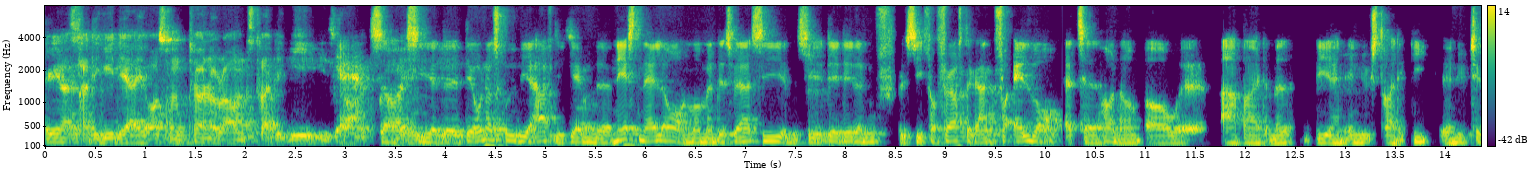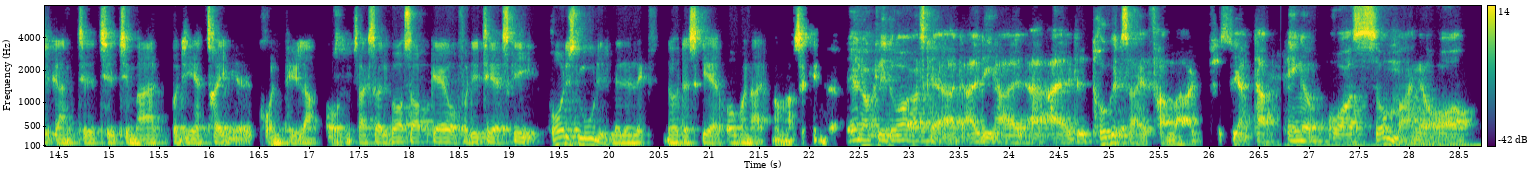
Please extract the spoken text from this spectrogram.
Det er strategi, det er jo også en turnaround-strategi. Ja, så jeg siger, at øh, det underskud, vi har haft igennem øh, næsten alle år, må man desværre sige, at det er det, der nu vil sige, for første gang for alvor er taget hånd om og arbejde med via en, en ny strategi, en ny tilgang til, til, til markedet på de her tre øh, grundpiller. Og som sagt, så er det vores opgave at få det til at ske hurtigst muligt, men det er ikke noget, der sker overnight, når man så kan Det er nok lidt overraskende, at Aldi har, har aldrig trukket sig fra markedet, hvis de har tabt penge over så mange år,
